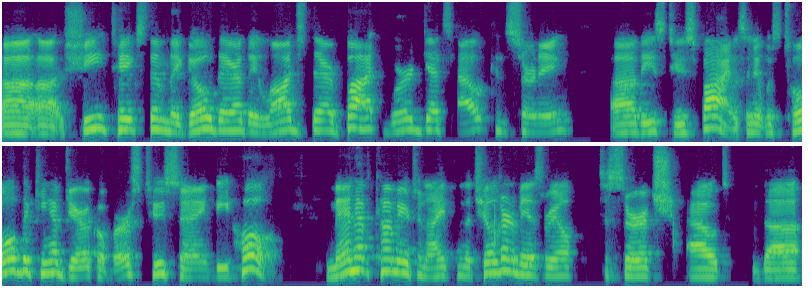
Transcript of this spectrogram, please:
uh, uh, she takes them, they go there, they lodge there, but word gets out concerning uh, these two spies. And it was told the king of Jericho, verse 2, saying, Behold, men have come here tonight from the children of Israel to search out the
